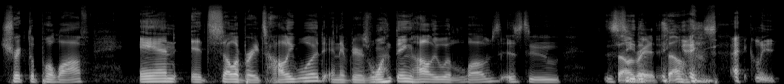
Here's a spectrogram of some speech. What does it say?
trick to pull off, and it celebrates Hollywood. And if there's one thing Hollywood loves is to see Celebrate the- itself. exactly,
